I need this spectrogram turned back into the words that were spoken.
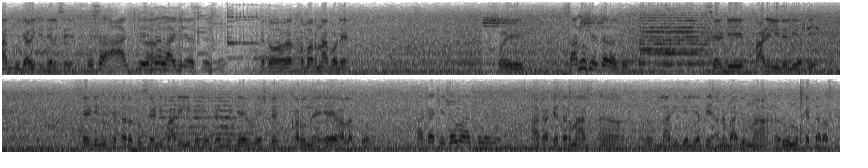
આગ બુઝાવી દીધેલ છે. આગ રીતે લાગી હશે, સર? એ તો હવે ખબર ના પડે. કોઈ શાનું ખેતર હતું? શેરડી પાડી લીધેલી હતી. શેરડીનું ખેતર હતું શેરડી પાડી લીધેલી હતી. એમની જે વેસ્ટેજ ખરું ને એ હલકતું હતું. આખા ખેતરમાં આગ લાગી? આખા ખેતરમાં આગ લાગી ગયેલી હતી અને બાજુમાં રૂનું ખેતર હતું.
